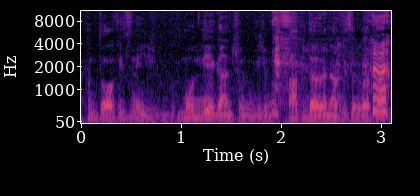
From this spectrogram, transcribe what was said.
এখন তো অফিস নেই, মন দিয়ে গান শোনো, কিছু ভাবতে হবে না অফিসের কথা।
